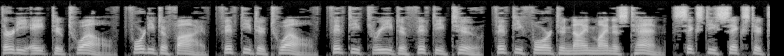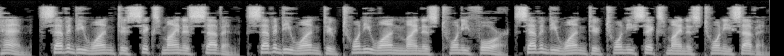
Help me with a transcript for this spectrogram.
38 to 12 40 to 5 50 to 12 53 to 52 54 to 9-10 66 to 10 71 to 6 minus 7, 71 to 21 minus 24, 71 to 26 minus 27.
